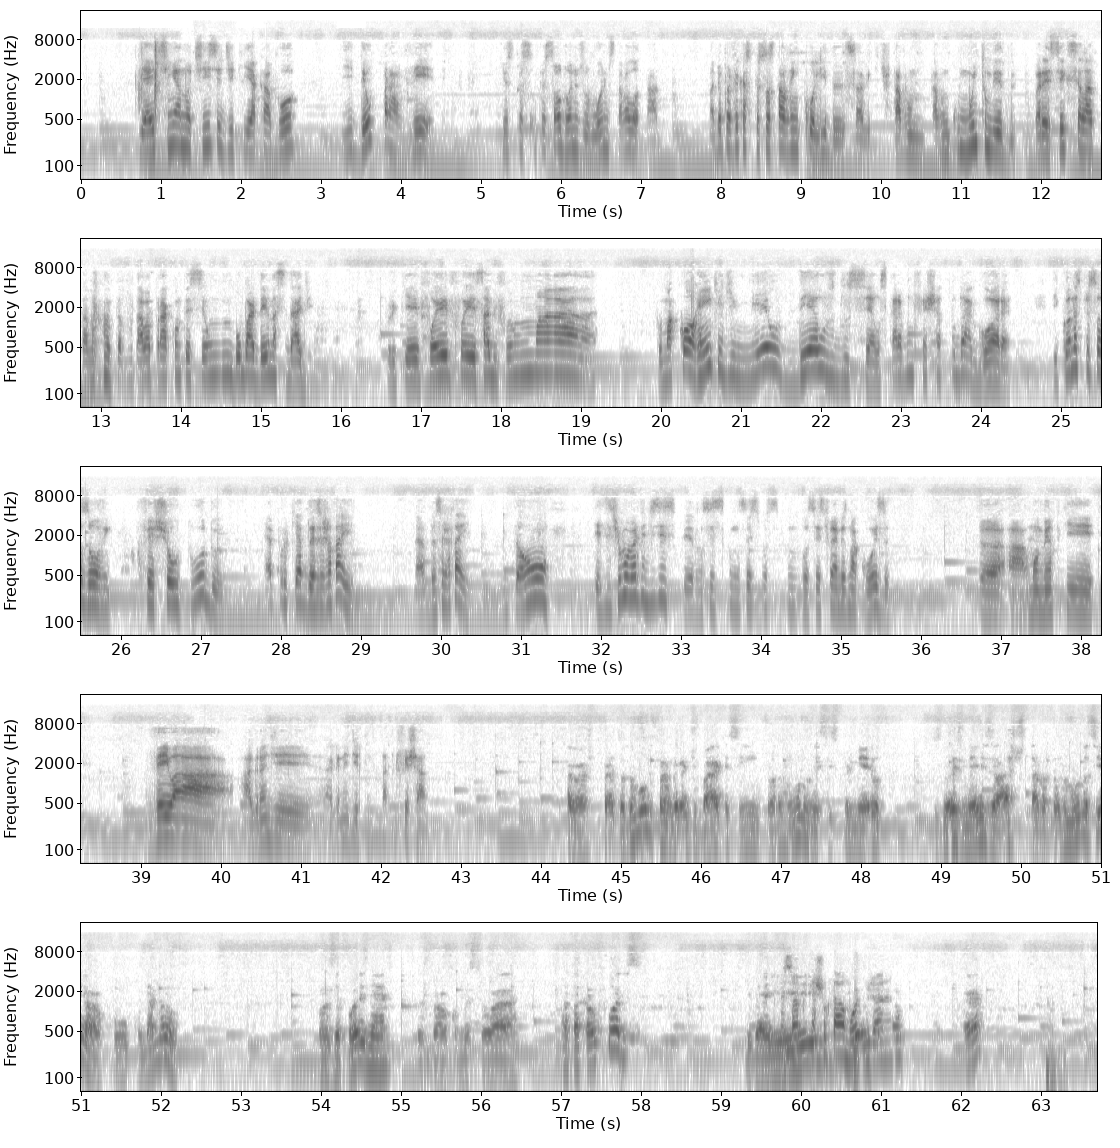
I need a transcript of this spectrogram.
e aí tinha a notícia de que acabou, e deu para ver que os, o pessoal do ônibus, o ônibus estava lotado. Mas deu pra ver que as pessoas estavam encolhidas, sabe? Que estavam tipo, com muito medo. Parecia que, sei lá, tava, tava pra acontecer um bombardeio na cidade. Porque foi, foi, sabe, foi uma. Foi uma corrente de meu Deus do céu, os caras vão fechar tudo agora. E quando as pessoas ouvem fechou tudo, é porque a doença já tá aí. Né? A doença já tá aí. Então, existiu um momento de desespero. Não sei se, não sei se vocês foi a mesma coisa. Uh, o momento que veio a, a grande. A grande. Tá tudo fechado eu acho que para todo mundo foi um grande baque, assim, todo mundo, nesses primeiros dois meses, eu acho, estava todo mundo assim, ó, com o cu na mão. Mas depois, né, o pessoal começou a, atacar o foda-se. E daí. O pessoal achou que tava morto já, né? É.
